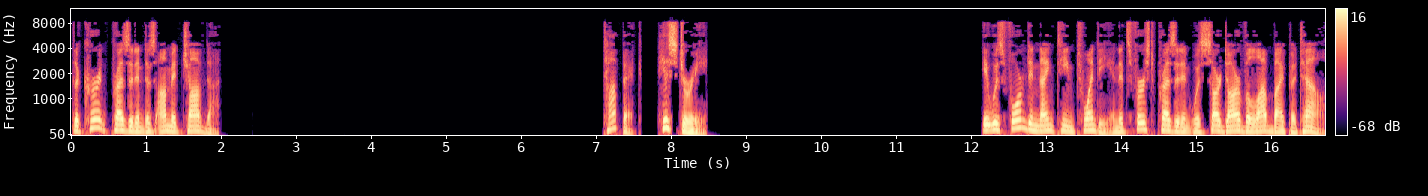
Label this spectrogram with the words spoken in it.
The current president is Amit Chavda. History It was formed in 1920 and its first president was Sardar Vallabhbhai Patel.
